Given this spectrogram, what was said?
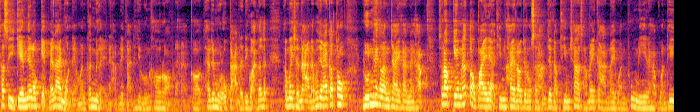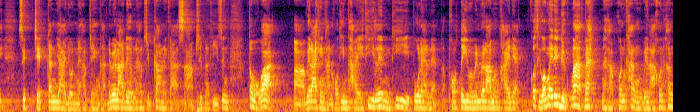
ถ้า 4 เกมเนี่ยเราเก็บไม่ได้หมดเนี่ยมันก็เหนื่อยนะครับในการที่จะลุ้นเข้ารอบนะฮะก็แทบจะหมดโอกาสเลยดีกว่า ถ้าถ้าไม่ชนะนะเพราะฉะนั้นก็ต้องลุ้นให้กำลังใจกันนะครับสำหรับเกมนัดต่อไปเนี่ยทีมไทยเราจะลงสนามเจอกับทีมชาติสหรัฐอเมริกาในวันพรุ่งนี้นะครับวันที่ 17 กันยายนนะครับจะแข่งขันในเวลาเดิมนะครับ 19นาฬิกา30 นาที ซึ่งต้องบอกว่าเวลาแข่งขันของทีมไทยที่เล่นที่โปแลนด์เนี่ยพอตีมาเป็นเวลาเมืองไทยเนี่ยก็ถือว่าไม่ได้ดึกมากนะนะครับค่อนข้างเวลาค่อนข้าง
